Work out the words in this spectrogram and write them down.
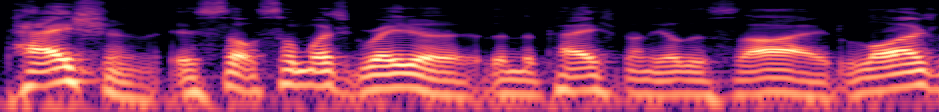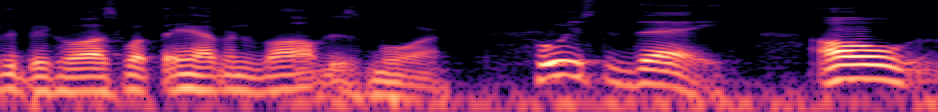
passion is so, so much greater than the passion on the other side, largely because what they have involved is more. Who is the they? Oh,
